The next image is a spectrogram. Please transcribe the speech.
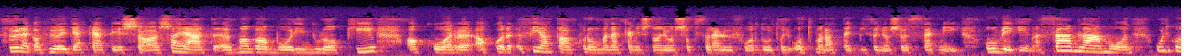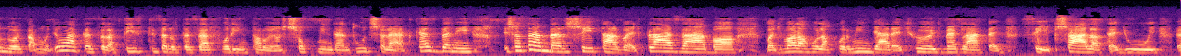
főleg a hölgyeket és a saját magamból indulok ki, akkor, akkor fiatal koromban nekem is nagyon sokszor előfordult, hogy ott maradt egy bizonyos összeg még még hóvégén a számlámon. Úgy gondoltam, hogy jó, hát ezzel a 10-15 ezer forinttal olyan sok mindent úgy se lehet kezdeni, és az ember sétálva egy plázába, vagy valahol, akkor mindjárt egy hölgy meglát egy szép sálat, egy új ö,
